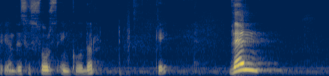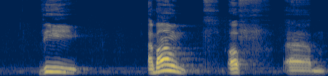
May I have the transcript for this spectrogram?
Okay, and this is source encoder. Okay. Then the amount of um,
